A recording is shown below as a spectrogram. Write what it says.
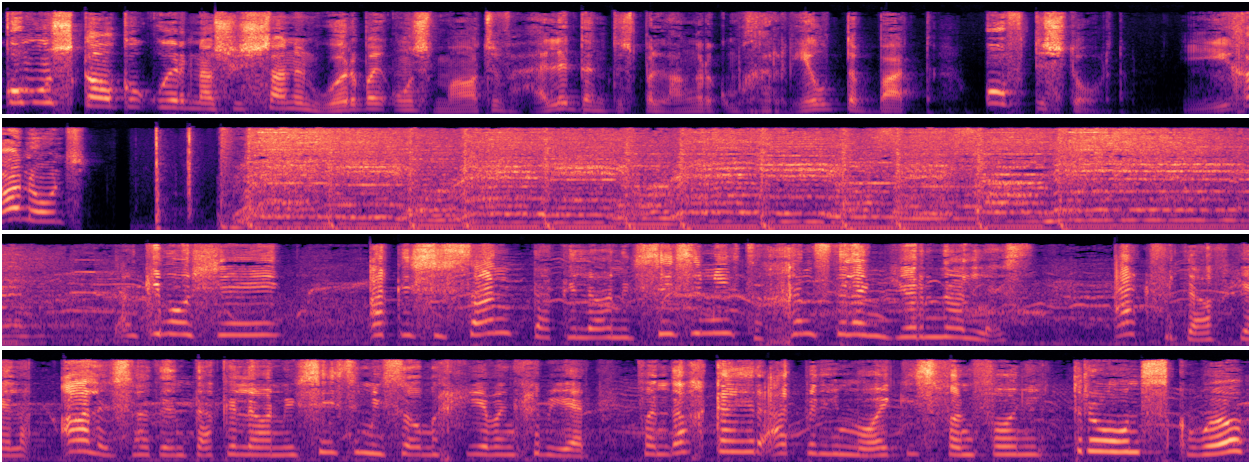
kom ons skakel oor na Susan en hoor by ons maats of hulle dink dit is belangrik om gereeld te bad of te stort. Hier gaan ons. Dankie mosie. Ek is Susan Takelani, Sesimi se gunsteling joernalis. Ek vertel vir julle alles wat in Takelani Sesimi se omgewing gebeur. Vandag kuier ek by die maatjies van Fanny Tron skool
